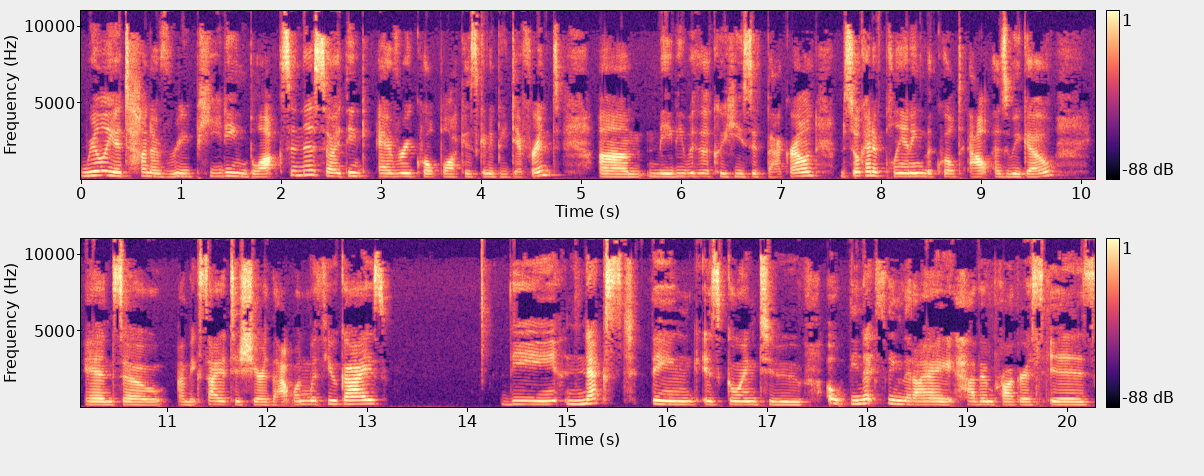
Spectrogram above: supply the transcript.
really a ton of repeating blocks in this, so I think every quilt block is gonna be different, um, maybe with a cohesive background. I'm still kind of planning the quilt out as we go, and so I'm excited to share that one with you guys the next thing is going to, oh, the next thing that I have in progress is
